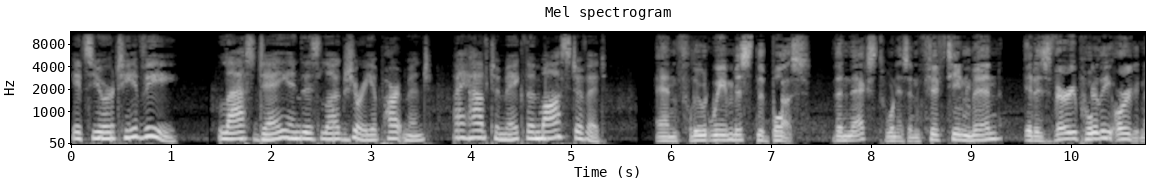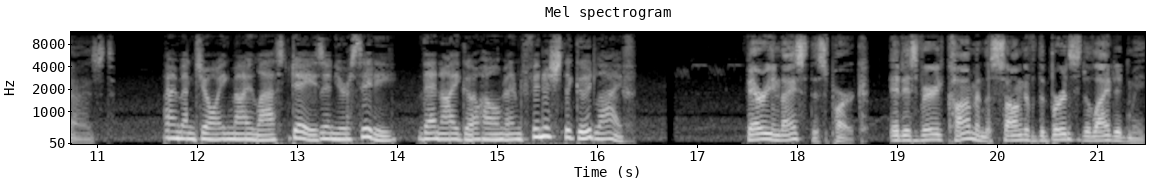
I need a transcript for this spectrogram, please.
it's your TV. Last day in this luxury apartment, I have to make the most of it. And flute we missed the bus. The next one is in 15 min, it is very poorly organized. I'm enjoying my last days in your city, then I go home and finish the good life. Very nice this park. It is very calm and the song of the birds delighted me.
